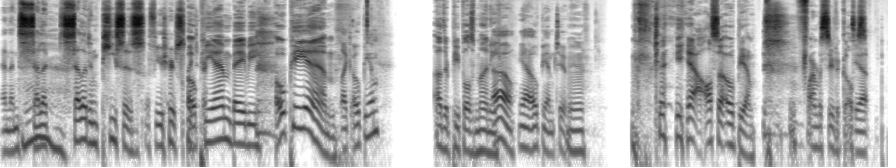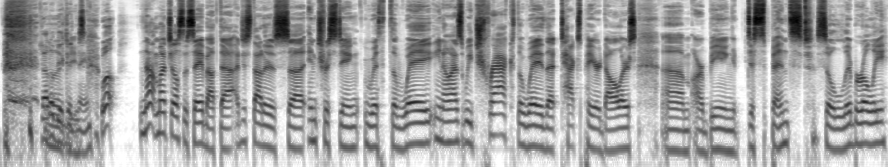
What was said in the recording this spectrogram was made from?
and then sell Yeah. it sell it in pieces a few years later. OPM, baby. OPM. like opium. Other people's money. Oh yeah, opium too. Yeah. yeah, also opium. Pharmaceuticals. Yep, that'll be Oh, a good geez. name. Well, not much else to say about that. I just thought it was uh, interesting with the way, you know, as we track the way that taxpayer dollars um, are being dispensed so liberally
